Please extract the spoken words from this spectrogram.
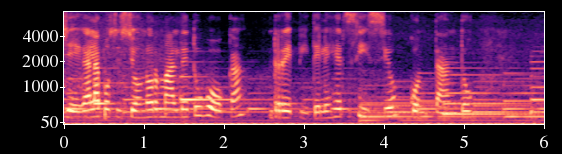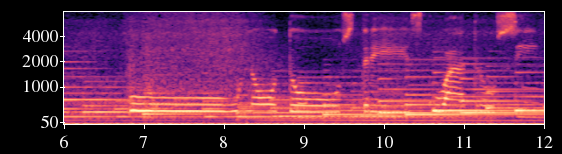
Llega a la posición normal de tu boca, repite el ejercicio contando 1, 2, 3, 4, 5,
